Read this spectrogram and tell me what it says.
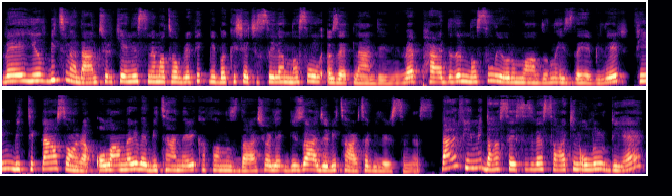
Ve yıl bitmeden Türkiye'nin sinematografik bir bakış açısıyla nasıl özetlendiğini ve perdede nasıl yorumlandığını izleyebilir. Film bittikten sonra olanları ve bitenleri kafanızda şöyle güzelce bir tartabilirsiniz. Ben filmi daha sessiz ve sakin olur diye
